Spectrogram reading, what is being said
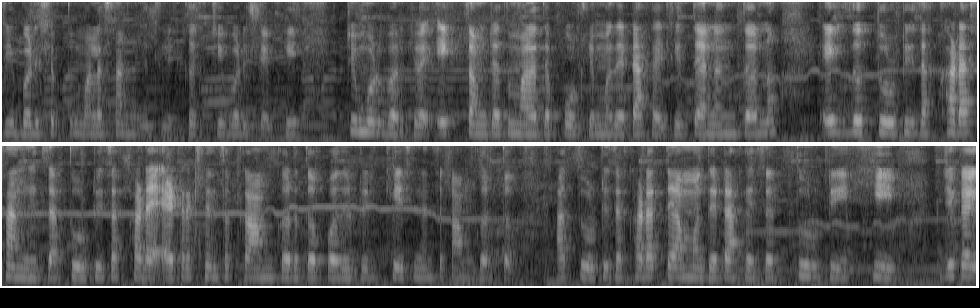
जी बडीशेप तुम्हाला सांगितली कच्ची बडीशेप ही चिमुटभर किंवा एक चमचा तुम्हाला त्या पोटलीमध्ये टाकायची. त्यानंतर एक जो तुरटीचा खडा सांगितला तुरटीचा खडा ॲट्रॅक्शनचं काम करतं पॉझिटिव्ह खेचण्याचं काम करतं. हा तुरटीचा खडा त्यामध्ये टाकायचा. तुरटी ही जे काही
